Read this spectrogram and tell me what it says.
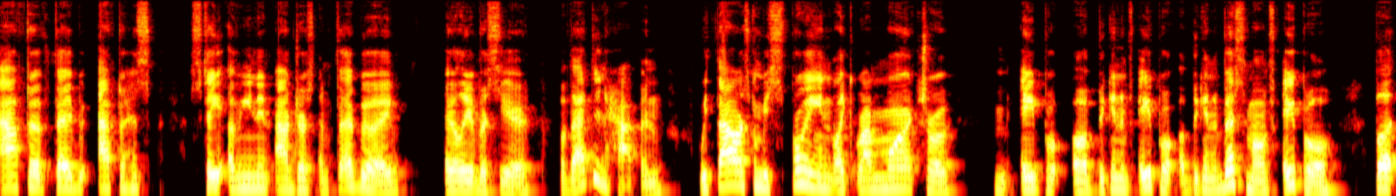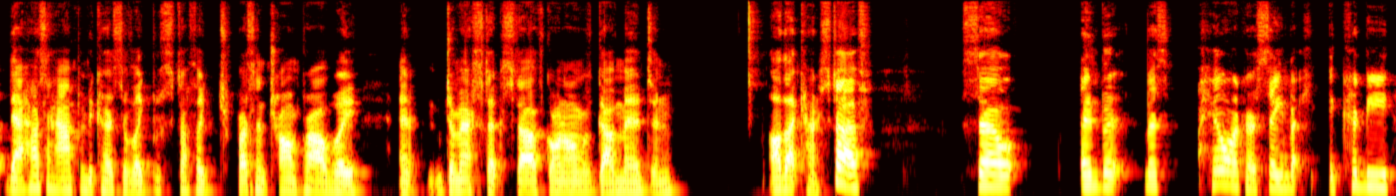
after Feb- after his State of Union address in February earlier this year, but that didn't happen. We thought it was gonna be spring, like around March or April, or beginning of April, or beginning of this month, April. But that hasn't happened because of like stuff like President Trump probably and domestic stuff going on with government and all that kind of stuff. So, and but this Hill article is saying that it could be,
